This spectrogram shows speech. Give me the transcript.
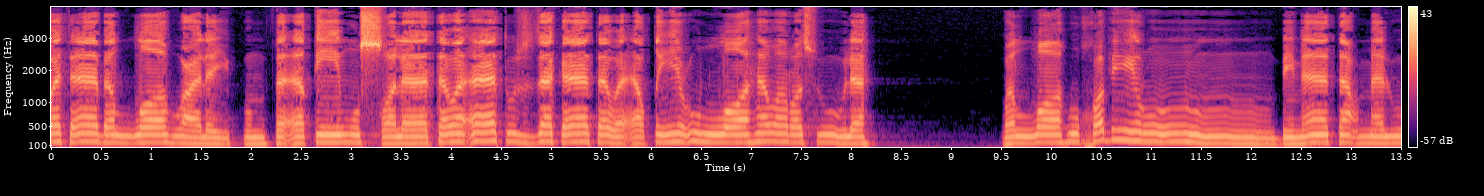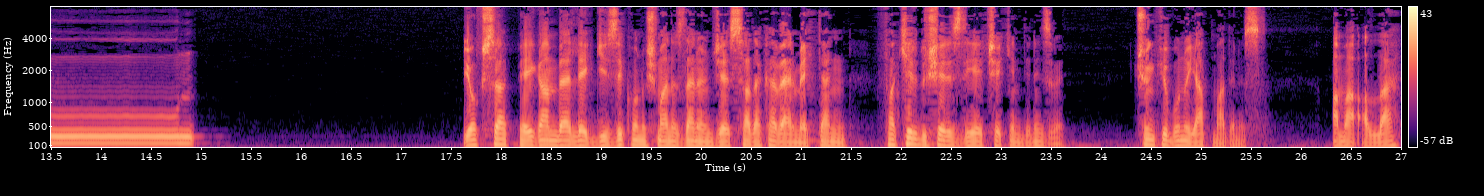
وَتَابَ اللّٰهُ عَلَيْكُمْ فَأَقِيمُوا الصَّلَاةَ وَآتُوا الزَّكَاةَ وَأَطِيعُوا اللّٰهَ وَرَسُولَهُ وَاللّٰهُ خَب۪يرٌ بِمَا تَعْمَلُونَ Yoksa peygamberle gizli konuşmanızdan önce sadaka vermekten fakir düşeriz diye çekindiniz mi? Çünkü bunu yapmadınız. Ama Allah,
